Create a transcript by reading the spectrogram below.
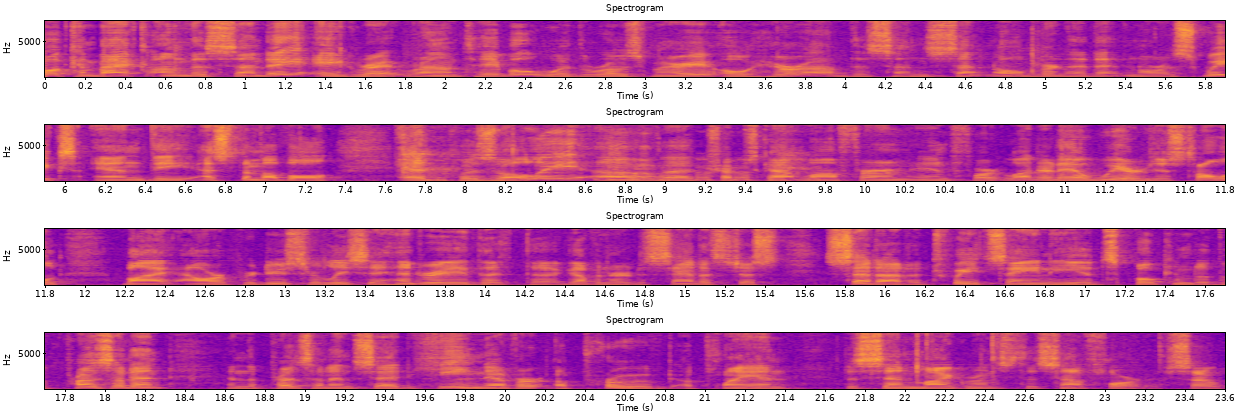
Welcome back on this Sunday, a great roundtable with Rosemary O'Hara of the Sun Sentinel, Bernadette Norris Weeks, and the estimable Ed Pozzuoli of the Tripp Scott Law Firm in Fort Lauderdale. We are just told by our producer Lisa Hendry that uh, Governor DeSantis just sent out a tweet saying he had spoken to the president, and the president said he never approved a plan to send migrants to South Florida. So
